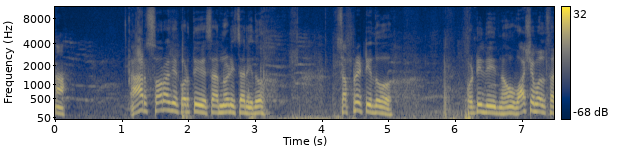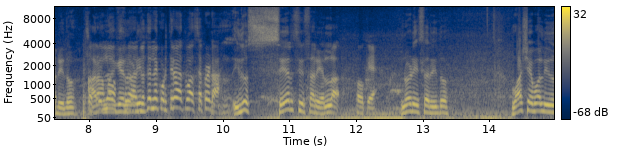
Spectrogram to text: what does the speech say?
ಹಾಂ. ಆರು ಸಾವಿರಗೆ ಕೊಡ್ತೀವಿ ಸರ್. ನೋಡಿ ಸರ್ ಇದು. ಸಪ್ರೇಟ್ ಇದು ಕೊಟ್ಟಿದ್ದೀವಿ ನಾವು. ವಾಷೇಬಲ್ ಸರ್ ಇದು. ಆರಾಮಾಗಿ ನೋಡಿ. ಜೊತೆಲೇ ಕೊಡ್ತೀರಾ ಅಥವಾ ಸಪ್ರೇಟಾ ಇದು ಸೇರಿಸಿ ಸರ್ ಎಲ್ಲ. ಓಕೆ ನೋಡಿ ಸರ್ ಇದು. ವಾಷೇಬಲ್ ಇದು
